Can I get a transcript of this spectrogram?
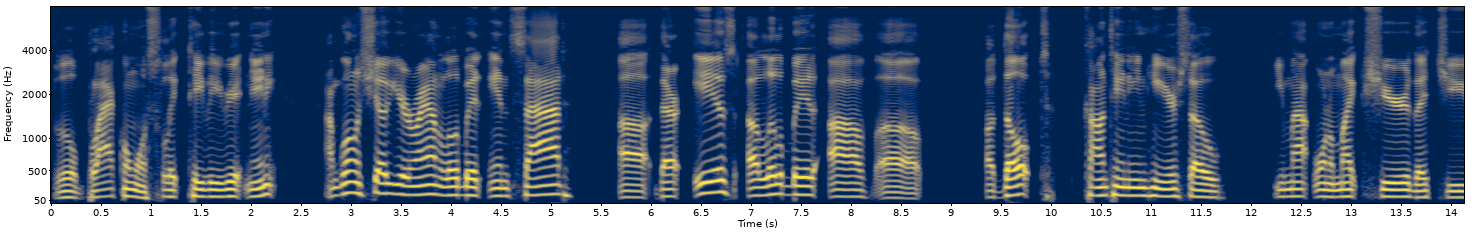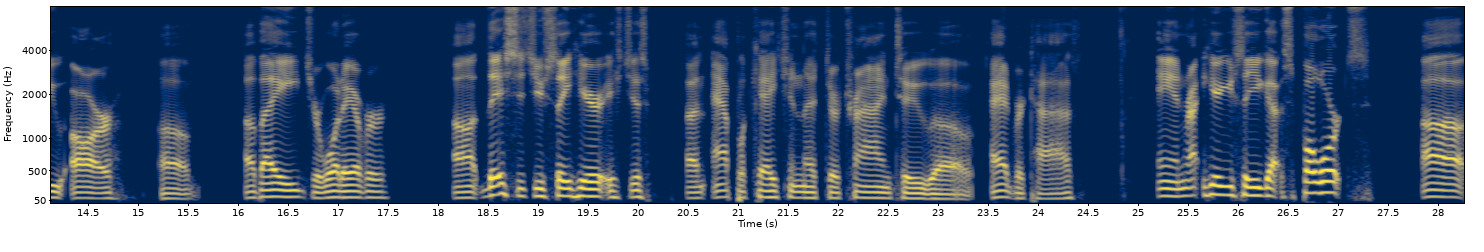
the little black one with Slick TV written in it. I'm going to show you around a little bit inside. Uh, there is a little bit of uh, adult content in here, so you might want to make sure that you are uh, of age or whatever. Uh, this that you see here is just an application that they're trying to uh, advertise. And right here, you see you got sports, uh,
